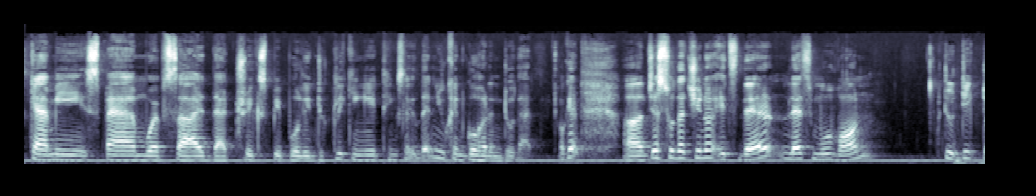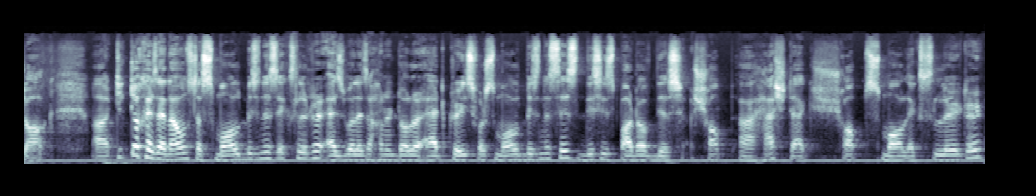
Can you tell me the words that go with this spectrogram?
scammy spam website that tricks people into clicking it things like that, then you can go ahead and do that okay uh, just so that you know it's there let's move on to TikTok. Uh, TikTok has announced a small business accelerator as well as a hundred dollar ad credits for small businesses. This is part of this shop uh, hashtag Shop Small Accelerator,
